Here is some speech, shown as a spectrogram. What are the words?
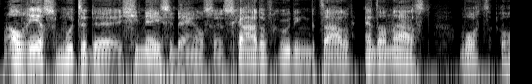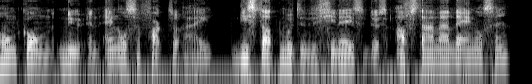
Allereerst moeten de Chinezen de Engelsen een schadevergoeding betalen. En daarnaast wordt Hongkong nu een Engelse factorij. Die stad moeten de Chinezen dus afstaan aan de Engelsen.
